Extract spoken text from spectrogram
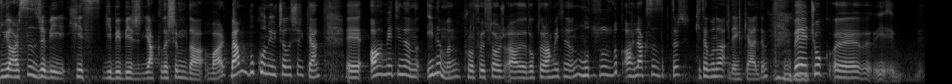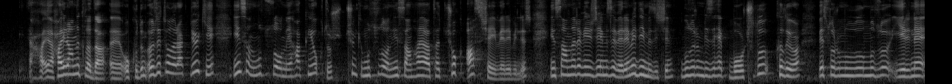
duyarsızca bir his gibi bir yaklaşım da var. Ben bu konuyu çalışırken e, Ahmet İnan, İnam'ın, Profesör e, Doktor Ahmet İnam'ın Mutsuzluk Ahlaksızlıktır kitabına denk geldim. Ve çok e, hayranlıkla da e, okudum. Özet olarak diyor ki insanın mutsuz olmaya hakkı yoktur. Çünkü mutsuz olan insan hayata çok az şey verebilir. İnsanlara vereceğimizi veremediğimiz için bu durum bizi hep borçlu kılıyor ve sorumluluğumuzu yerine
